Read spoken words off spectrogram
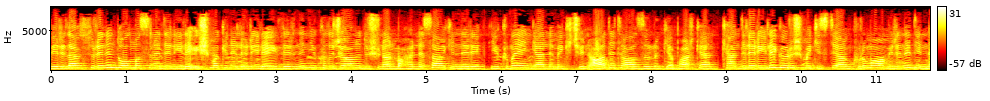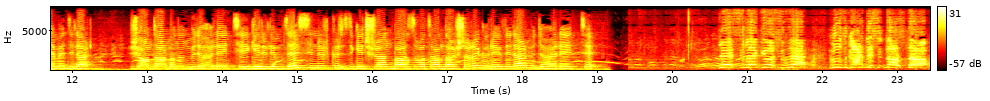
Verilen sürenin dolması nedeniyle iş makineleriyle evlerinin yıkılacağını düşünen mahalle sakinleri yıkımı engellemek için adeta hazırlık yaparken kendileriyle görüşmek isteyen kurum amirini dinlemediler. Jandarmanın müdahale ettiği gerilimde sinir krizi geçiren bazı vatandaşlara görevliler müdahale etti. Gelsinler görsünler. Kız kardeşim de hasta.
